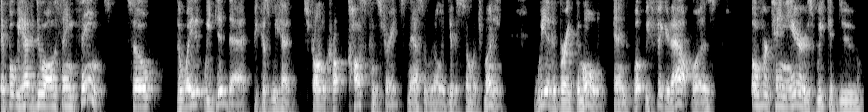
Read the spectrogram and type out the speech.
But we had to do all the same things. So the way that we did that, because we had strong cost constraints, NASA would only give us so much money, we had to break the mold. And what we figured out was over 10 years, we could do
